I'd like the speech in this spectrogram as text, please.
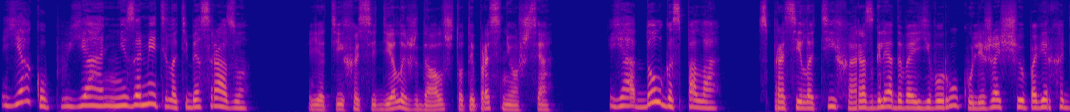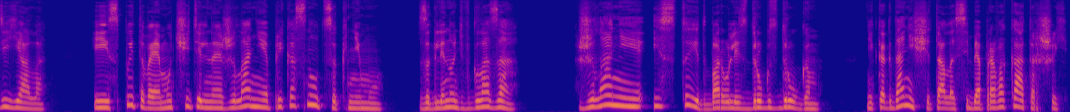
«Якуб, я не заметила тебя сразу», я тихо сидел и ждал, что ты проснешься. «Я долго спала?» — спросила тихо, разглядывая его руку, лежащую поверх одеяла, и испытывая мучительное желание прикоснуться к нему, заглянуть в глаза. Желание и стыд боролись друг с другом. Никогда не считала себя провокаторшей.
